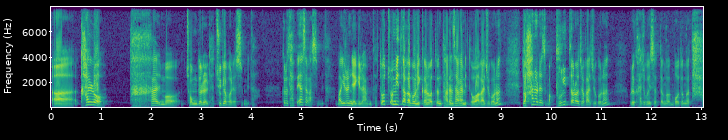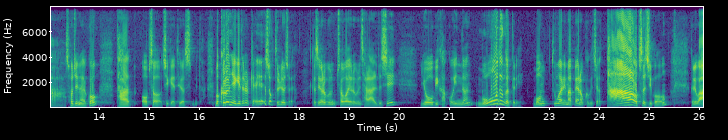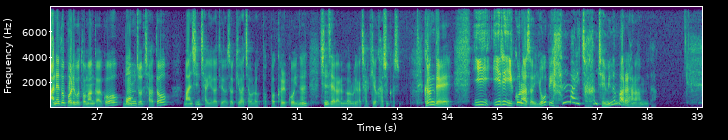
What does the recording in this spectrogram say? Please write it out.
어, 칼로 다 뭐 종들을 다 죽여버렸습니다. 그리고 다 빼앗아 갔습니다. 막 이런 얘기를 합니다. 또 좀 있다가 보니까 어떤 다른 사람이 또 와가지고는 또 하늘에서 막 불이 떨어져 가지고는 우리가 가지고 있었던 것 모든 거 다 소진하고 다 없어지게 되었습니다. 뭐 그런 얘기들을 계속 들려줘요. 그래서 여러분 저와 여러분이 잘 알듯이 욥이 갖고 있는 모든 것들이 몸뚱아리만 빼놓고 그죠 다 없어지고 그리고 아내도 버리고 도망가고 몸조차도 만신창이가 되어서 기와창으로 벅벅 긁고 있는 신세라는 걸 우리가 잘 기억하실 것입니다. 그런데 이 일이 있고 나서 욥이 한 말이 참 재밌는 말을 하나 합니다.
